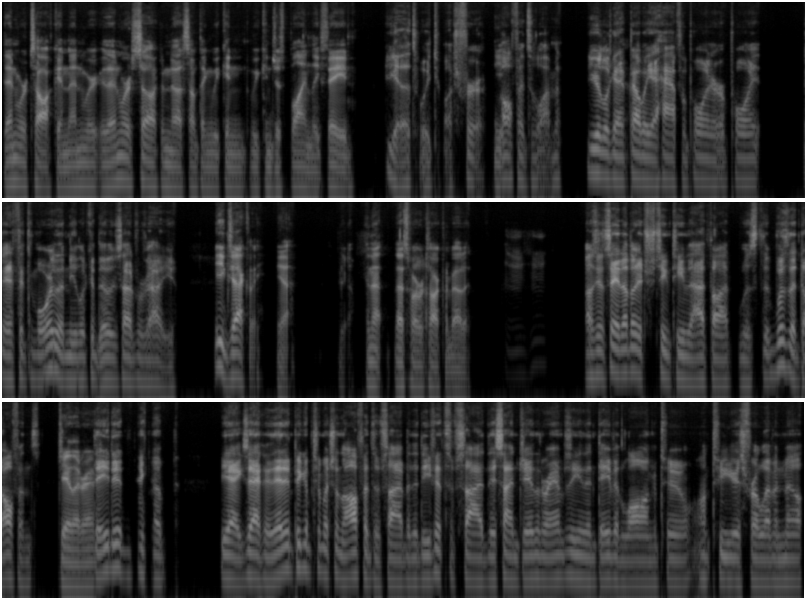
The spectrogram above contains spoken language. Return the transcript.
then we're talking. Then we're then we're talking about something we can we can just blindly fade. Yeah, that's way too much for Yeah. offensive lineman. You're looking at probably a half a point or a point. And if it's more, then you look at the other side for value. Exactly. Yeah. Yeah. And that that's why we're talking about it. Mm-hmm. I was gonna say another interesting team that I thought was the, was the Dolphins. Jalen Ramsey. They didn't pick up. Yeah, exactly. They didn't pick up too much on the offensive side, but the defensive side, they signed Jalen Ramsey and then David Long too on two years for eleven mil.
